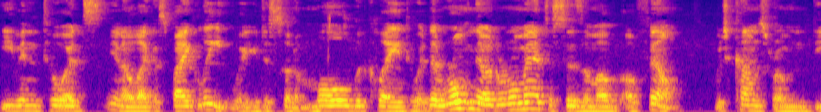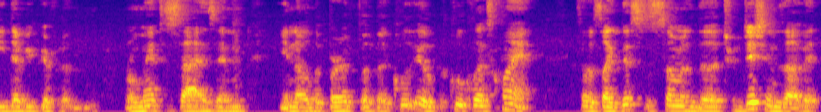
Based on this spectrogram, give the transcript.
even towards you know like a Spike Lee, where you just sort of mold the clay into it. The you know the romanticism of, of film, which comes from D.W. Griffith, romanticizing you know the birth of the Ku, the Ku Klux Klan. So it's like this is some of the traditions of it.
